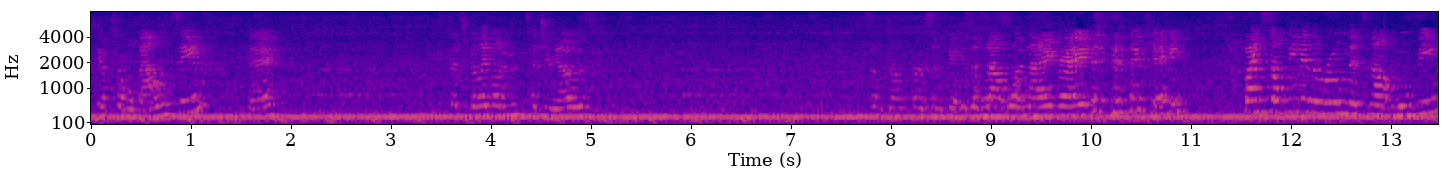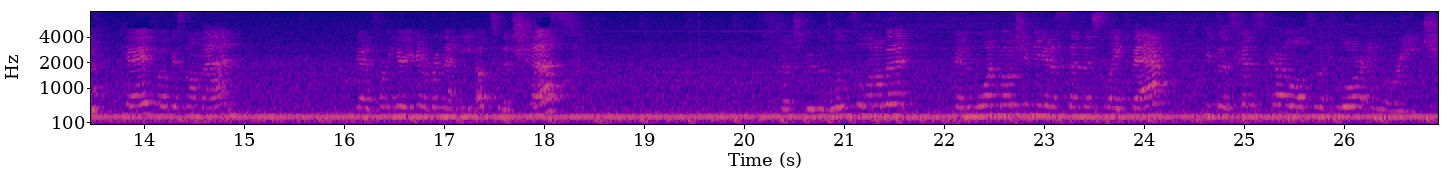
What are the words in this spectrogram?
If you have trouble balancing, okay? Touch your belly button, touch your nose. Some drunk person figures this out one night, right? okay. Find something in the room that's not moving, okay? Focus on that. Good. From here, you're going to bring that knee up to the chest. Stretch through the glutes a little bit. In one motion, you're going to send this leg back. Keep those hips parallel to the floor and reach.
